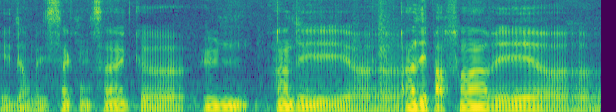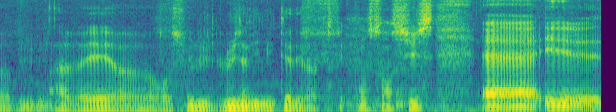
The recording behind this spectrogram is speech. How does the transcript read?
Et dans les 55, euh, une, un, des, euh, un des parfums avait, euh, avait reçu l'unanimité des votes. Consensus. et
